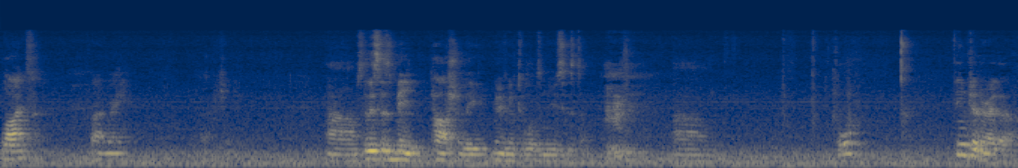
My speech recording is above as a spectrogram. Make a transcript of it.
light, primary. Um, so this is me partially moving towards a new system. Um, theme generator.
